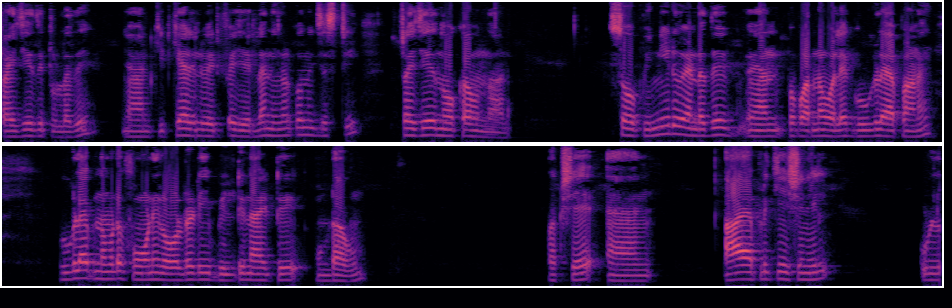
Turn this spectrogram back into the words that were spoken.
ട്രൈ ചെയ്തിട്ടുള്ളത്. ഞാൻ കിറ്റ്കാറ്റിൽ വെരിഫൈ ചെയ്തില്ല നിങ്ങൾക്കൊന്ന് ജസ്റ്റ് ട്രൈ ചെയ്ത് നോക്കാവുന്നതാണ്. സോ പിന്നീട് വേണ്ടത് ഞാൻ ഇപ്പോൾ പറഞ്ഞ പോലെ ഗൂഗിൾ ആപ്പാണ് ഗൂഗിൾ ആപ്പ് നമ്മുടെ ഫോണിൽ ഓൾറെഡി ബിൽഡിൻ ആയിട്ട് ഉണ്ടാവും. പക്ഷേ ആ ആപ്ലിക്കേഷനിൽ ഉള്ള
